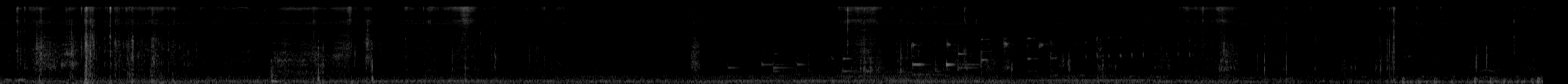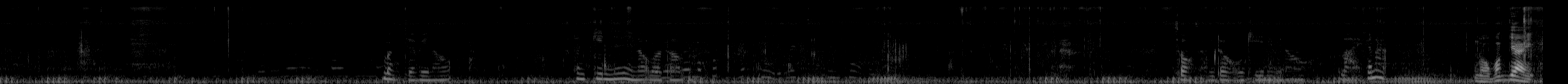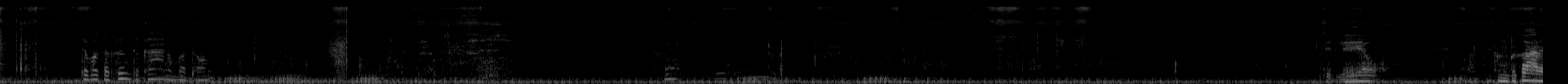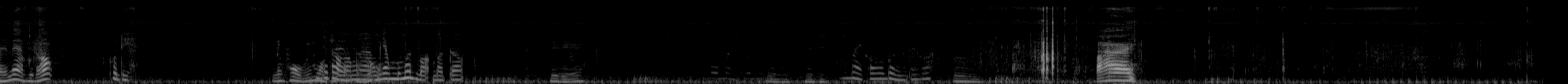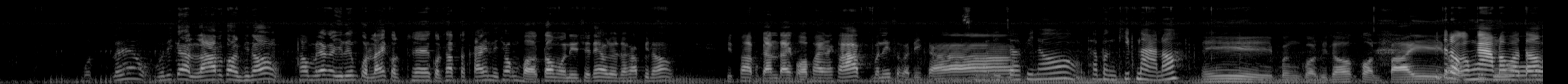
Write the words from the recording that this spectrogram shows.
เบิ่งจะพี่น้องท่า นกินได้เนี่ยเนาะบ่าวต้อมสองสามดอกเมื่อกี้นี่พี่น้องหลายขนาดดอกบักใหญ่ แต่ว่าก็ครึ่งตะกร้าเนาะบ่าวต้อมเสร็จแล้วครึ่งตะกร้าเลยเนี่ยพี่น้องพูดดิยังโผล่ไม่หมดจะดอกงามๆยังบ่หมดบ่บ่าวต้อม นี่ดินี่ดินี่ดิไม่ใหม่เข้ามาเบิ่งก็ได้วะอืมไป หมดแล้ววันนี้ก็ลาไปก่อนพี่น้อง เข้ามาแล้วก็อย่าลืมกดไลค์ กดแชร์ กดซับสไครต์ในช่องบ่อต้อมวนิวชาแนลเลยนะครับพี่น้อง ผิดพลาดประการใดขออภัยนะครับ วันนี้สวัสดีครับสวัสดีจ้าพี่น้อง ถ้าเบิ่งคลิปหน้าเนาะ นี่เบิ่งก่อนพี่น้องก่อนไปมีแต่ดอกงามๆเนาะบ่อต้อม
